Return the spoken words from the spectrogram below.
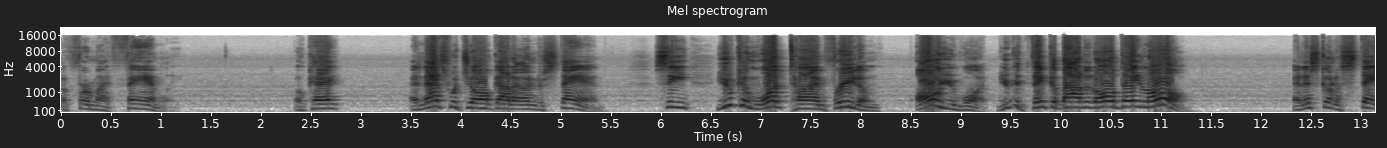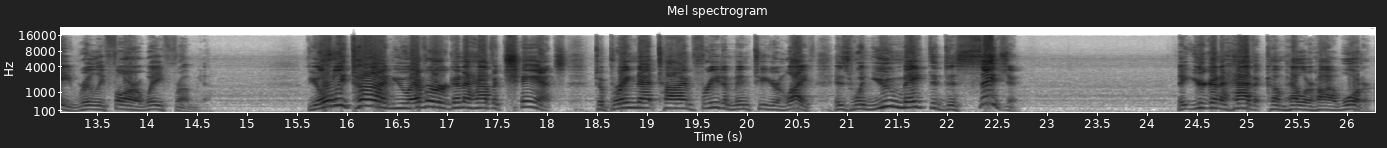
but for my family. Okay? And that's what y'all got to understand. See, you can want time freedom all you want. You can think about it all day long. And it's going to stay really far away from you. The only time you ever are going to have a chance to bring that time freedom into your life is when you make the decision that you're going to have it come hell or high water.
